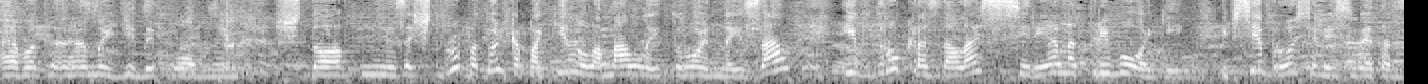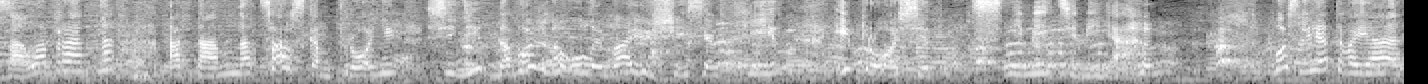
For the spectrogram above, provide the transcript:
э, вот э, мы гиды помним, что значит, группа только покинула малый тронный зал, и вдруг раздалась сирена тревоги. И все бросились в этот зал обратно, а там на царском троне сидит довольно улыбающийся фин и просит «снимите меня». После этого я,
